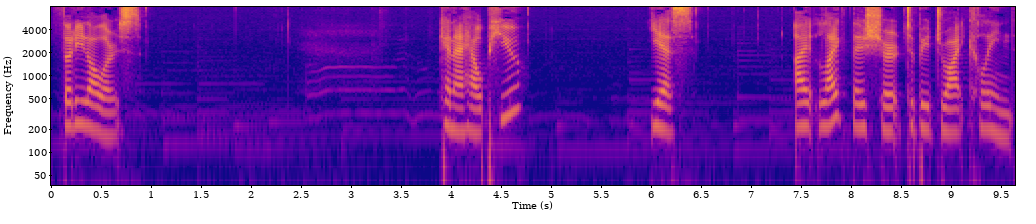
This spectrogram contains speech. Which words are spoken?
Thirty dollars. Can I help you? Yes. I'd like this shirt to be dry cleaned.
